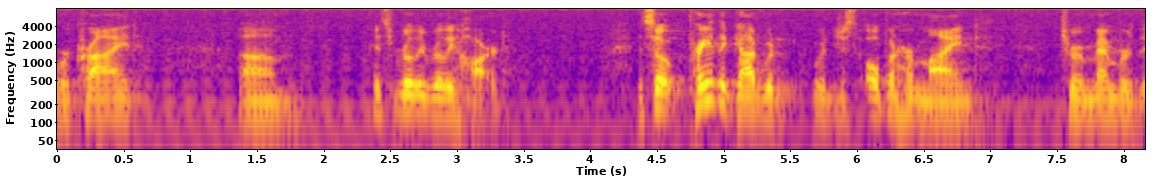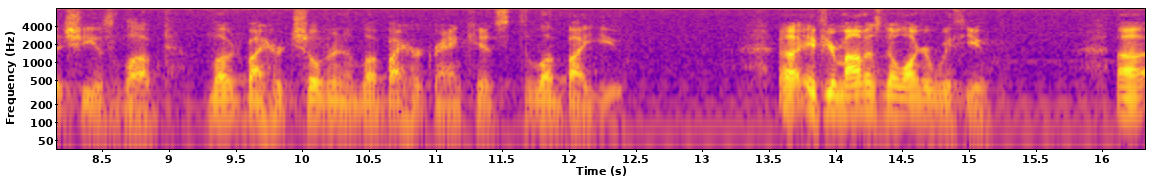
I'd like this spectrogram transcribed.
were cried. Um, it's really, really hard. And so pray that God would, would just open her mind to remember that she is loved, loved by her children and loved by her grandkids, loved by you. Uh, if your mom is no longer with you, uh,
